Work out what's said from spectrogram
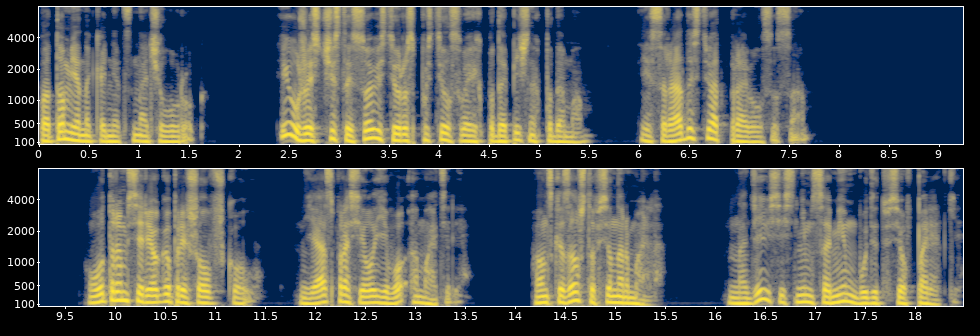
Потом я, наконец, начал урок. И уже с чистой совестью распустил своих подопечных по домам. И с радостью отправился сам. Утром Серега пришел в школу. Я спросил его о матери. Он сказал, что все нормально. Надеюсь, и с ним самим будет все в порядке.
